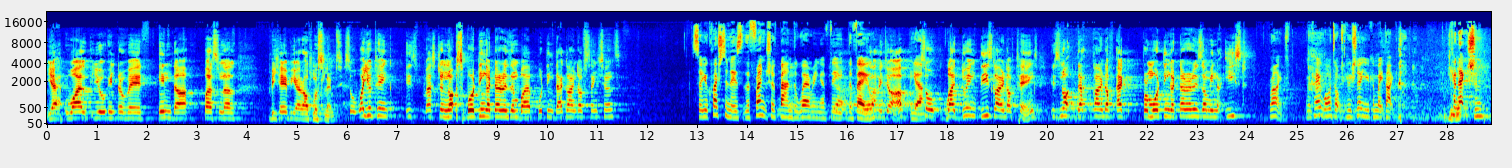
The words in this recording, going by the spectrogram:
Yeah, while you intervene in the personal behavior of Muslims. So what you think is Western not supporting a terrorism by putting that kind of sanctions? So your question is, the French have banned the wearing of the, yeah, the veil. The Hijab. Yeah. So by doing these kind of things, is not that kind of act promoting a terrorism in the East? Right. Okay, well, Dr. Kouchner, you can make that connection.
